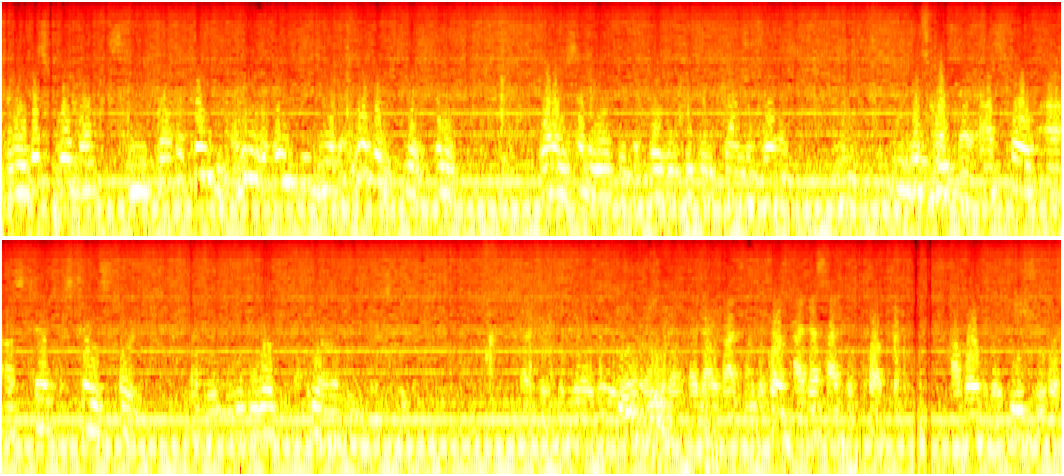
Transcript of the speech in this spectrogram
And I'll just go back and like I told you, I think the MPs know that. Nobody hears anything. What I'm setting up is the opposing people plans of war. It's a, a, story, a, a strong story that we, are not going to speak. A very, very interesting diversion because I just had to quote about the issue of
